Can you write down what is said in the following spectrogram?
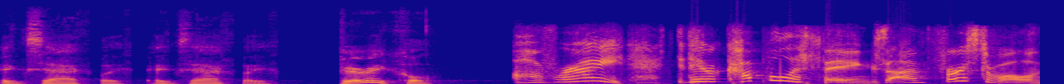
Exactly. Exactly. Very cool. All right. There are a couple of things. I'm first of all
